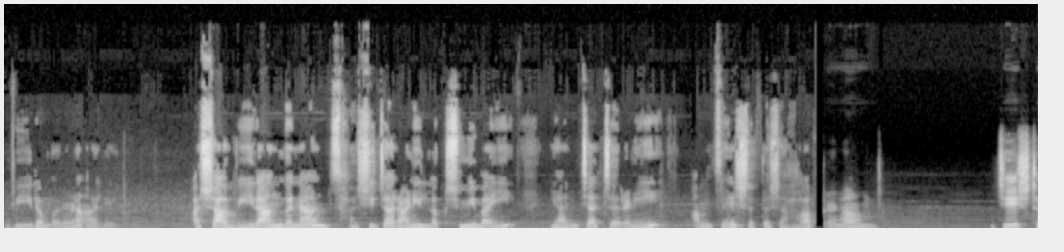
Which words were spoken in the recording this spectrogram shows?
वीरमरण आले. अशा वीरांगना झाशीच्या राणी लक्ष्मीबाई यांच्या चरणी आमचे शतशः प्रणाम. ज्येष्ठ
